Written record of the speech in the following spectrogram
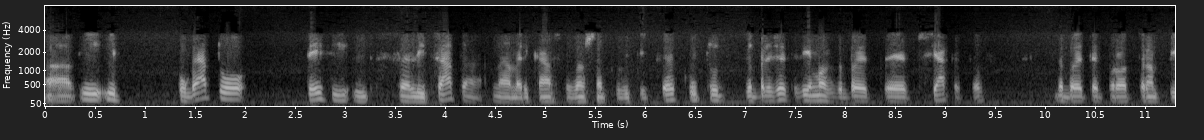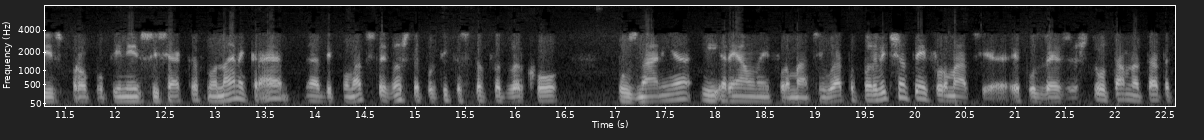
А, и, и когато тези са лицата на американската външна политика, които, забележете, вие може да бъдете всякакъв, да бъдете про-трампист, про-путинист и всякакъв, но най-накрая дипломатията и външната политика стъпват върху познания и реална информация. Когато първичната информация е подвеждаща, оттам нататък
